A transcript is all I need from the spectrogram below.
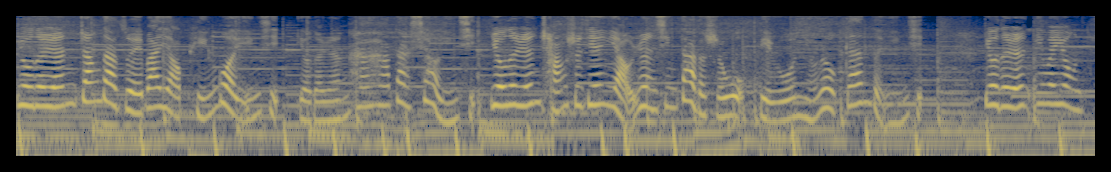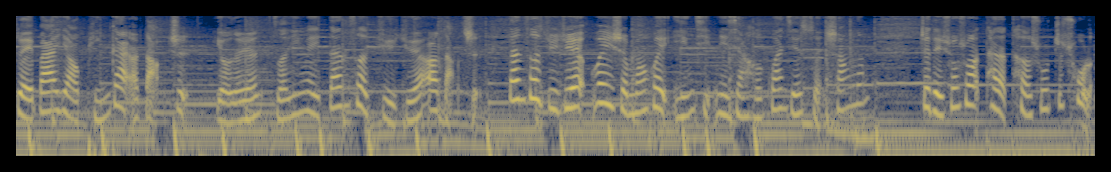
有的人张大嘴巴咬苹果引起，有的人哈哈大笑引起，有的人长时间咬韧性大的食物，比如牛肉干等引起，有的人因为用嘴巴咬瓶盖而导致，有的人则因为单侧咀嚼而导致。单侧咀嚼为什么会引起颞下颌关节损伤呢？这得说说它的特殊之处了。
